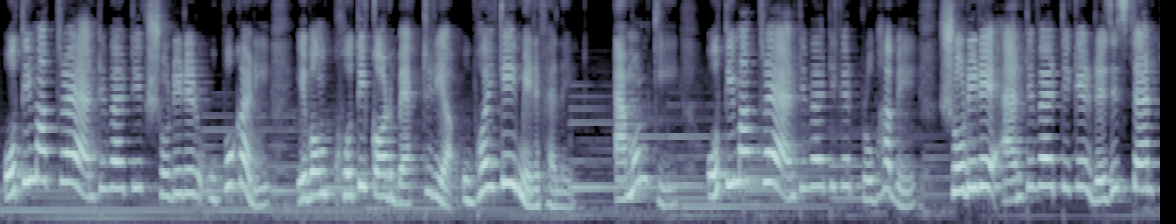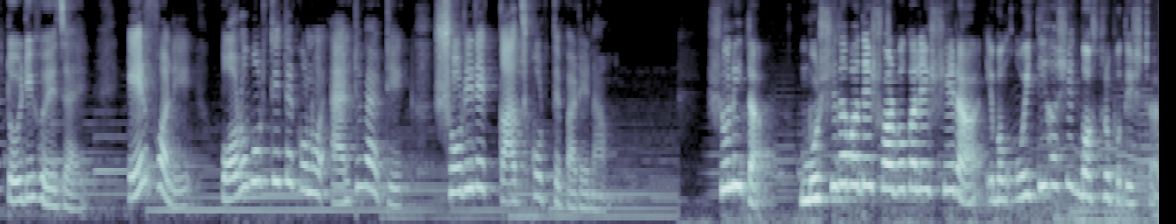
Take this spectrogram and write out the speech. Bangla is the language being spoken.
অতিমাত্রায় অ্যান্টিবায়োটিক শরীরের উপকারী এবং ক্ষতিকর ব্যাকটেরিয়া উভয়কেই মেরে ফেলে। এমনকি অতিমাত্রায় অ্যান্টিবায়োটিকের প্রভাবে শরীরে অ্যান্টিবায়োটিকের রেজিস্ট্যান্ট তৈরি হয়ে যায়। এর ফলে পরবর্তীতে কোনো অ্যান্টিবায়োটিক শরীরে কাজ করতে পারে না। সুনিতা, মুর্শিদাবাদের সর্বকালের সেরা এবং ঐতিহাসিক বস্ত্র প্রতিষ্ঠান।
